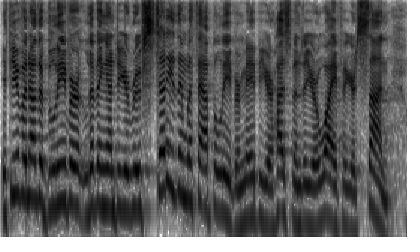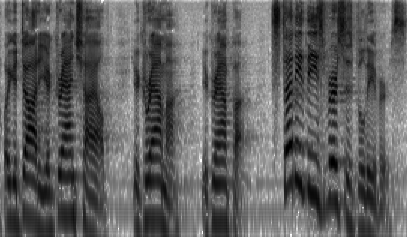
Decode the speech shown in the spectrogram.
If you have another believer living under your roof, study them with that believer, maybe your husband or your wife or your son or your daughter, your grandchild your grandma, your grandpa. Study these verses, believers,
